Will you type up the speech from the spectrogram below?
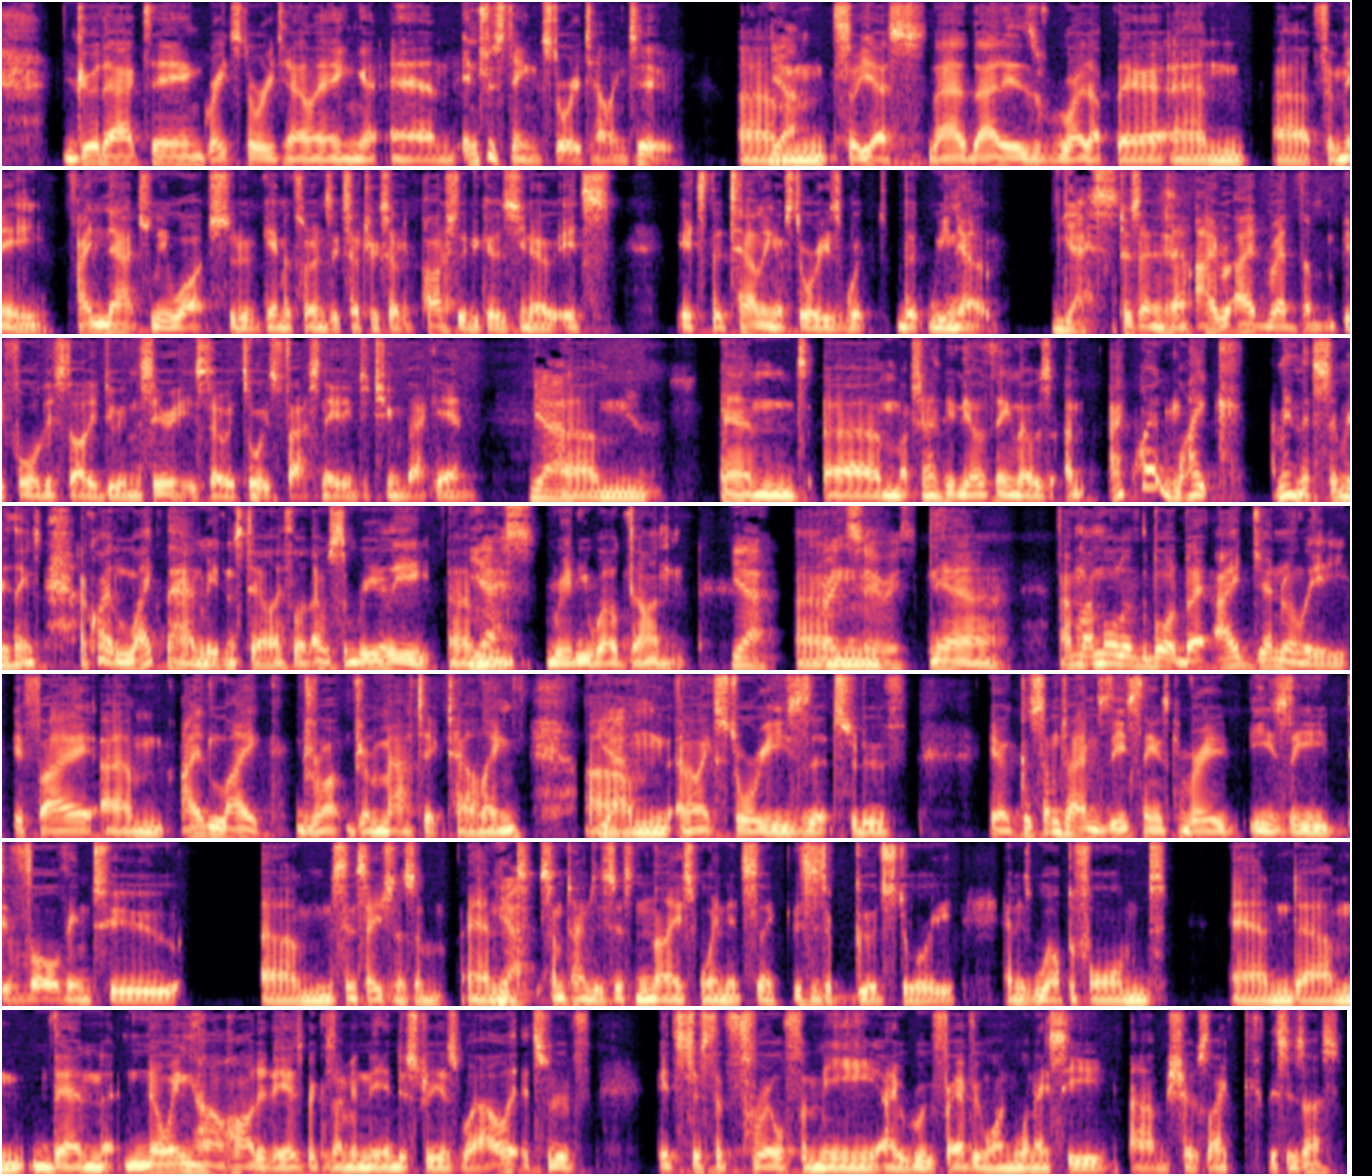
good acting, great storytelling, and interesting storytelling too. Um, yeah. So yes, that that is right up there. And uh, for me, I naturally watch sort of Game of Thrones, et cetera, et cetera, partially because you know it's it's the telling of stories what, that we know. Yes. To say yeah. I I'd read them before they started doing the series, so it's always fascinating to tune back in. Yeah. Um, and um, I'm trying to think the other thing that was um, I quite like. I mean, there's so many things. I quite like The Handmaid's Tale. I thought that was really, um, yes, really well done. Yeah, great um, series. Yeah, I'm, I'm all over the board, but I generally, if I, um, I like dra- dramatic telling, um, yeah. and I like stories that sort of, you know, because sometimes these things can very easily devolve into um, sensationalism, and yeah. sometimes it's just nice when it's like this is a good story and is well performed, And um, then knowing how hard it is, because I'm in the industry as well, it's sort of it's just a thrill for me. I root for everyone when I see um, shows like This Is Us.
